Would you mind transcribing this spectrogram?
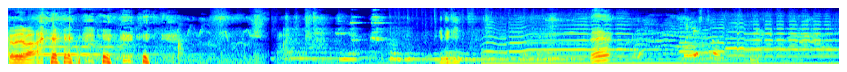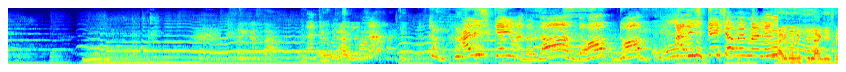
করে যাবা? কি দেখি। এ মানো মানে বোনে কি লাগিয়েছে?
